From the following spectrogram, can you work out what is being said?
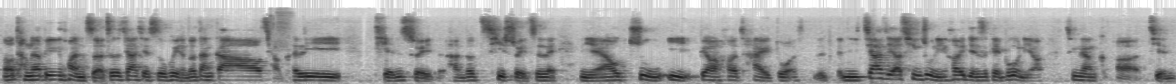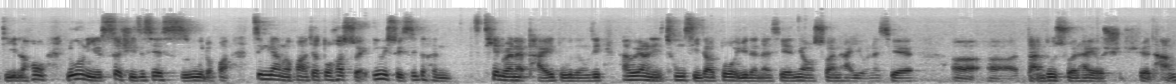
然后糖尿病患者，这个佳节是会很多蛋糕、巧克力。甜水的很多汽水之类，你也要注意，不要喝太多。你佳节要庆祝，你喝一点是可以，不过你要尽量呃减低。然后，如果你有摄取这些食物的话，尽量的话就多喝水，因为水是一个很天然来排毒的东西，它会让你冲洗掉多余的那些尿酸，还有那些呃呃胆固醇，还有血血糖。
